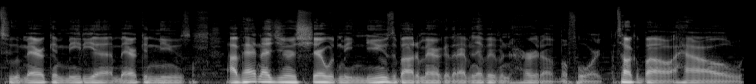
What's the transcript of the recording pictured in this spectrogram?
to American media, American news. I've had Nigerians share with me news about America that I've never even heard of before. Talk about how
